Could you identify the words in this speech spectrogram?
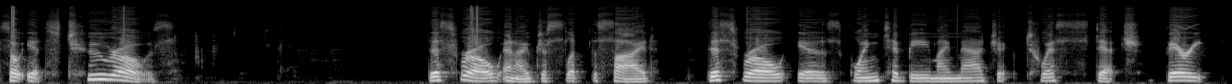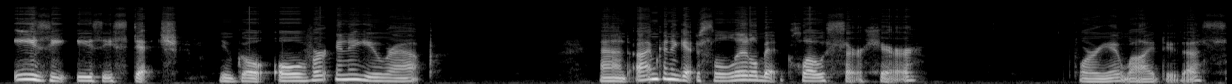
So it's two rows. This row, and I've just slipped the side, this row is going to be my magic twist stitch. Very easy, easy stitch. You go over in a U-wrap, and I'm going to get just a little bit closer here for you while I do this.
